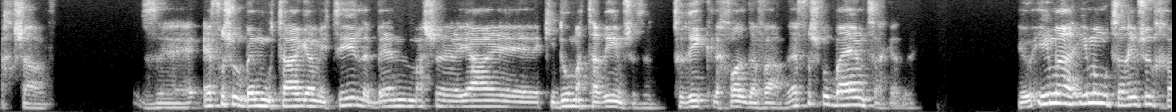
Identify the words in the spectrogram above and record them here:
עכשיו? זה איפשהו בין מותג אמיתי לבין מה שהיה אה, קידום אתרים, שזה טריק לכל דבר, זה איפשהו באמצע כזה. כאילו, אם, אם המוצרים שלך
